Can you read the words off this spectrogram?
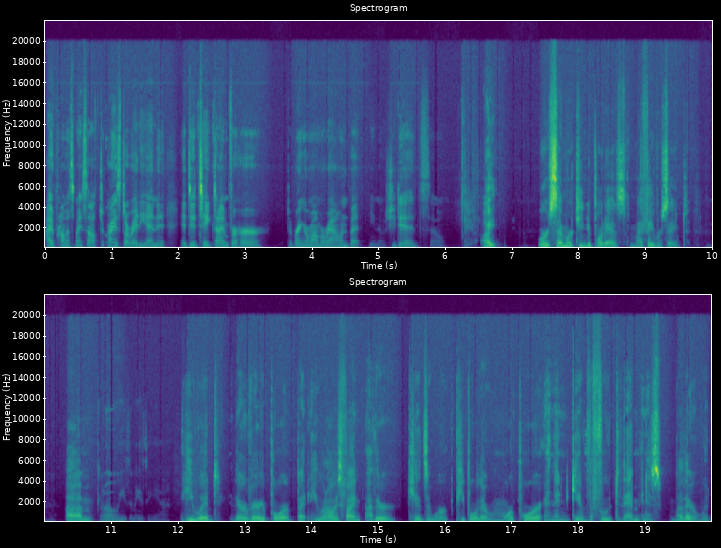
I promised myself to Christ already." And it, it did take time for her to bring her mom around, but you know, she did. So, I or San Martin de Porres, my favorite saint. Um, oh, he's amazing. Yeah. he would they were very poor, but he would always find other kids that were people that were more poor and then give the food to them and his mother would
